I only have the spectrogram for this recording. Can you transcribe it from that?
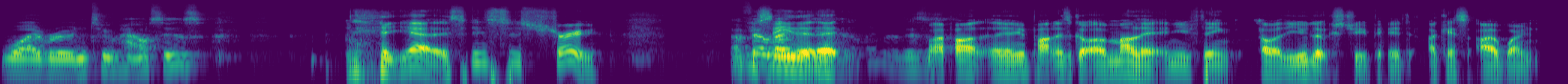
"Why ruin two houses?" yeah, it's it's just true. I You see like, that- yeah, that My partner, uh, your partner's got a mullet, and you think, "Oh, you look stupid." I guess I won't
